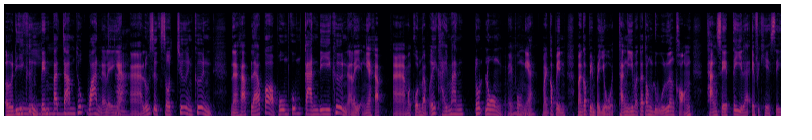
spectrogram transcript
เออดีขึ้นดีเป็นประจำทุกวันอะไรเงี้ยค่ะอ่ารู้สึกสดชื่นขึ้นนะครับ แล้วก็ภูมิคุ้มกันดีขึ้นอะไรอย่างเงี้ยครับอ่าบางคนแบบเอ้ยไขมัน ลดลงอะไรพวกเนี้ยมันก็เป็นมันก็เป็นประโยชน์ ทั้งนี้มันก็ต้องดูเรื่องของทั้งเซฟตี้และ efficacy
